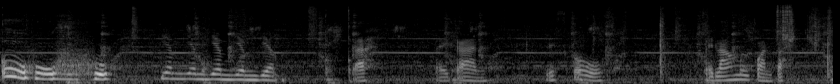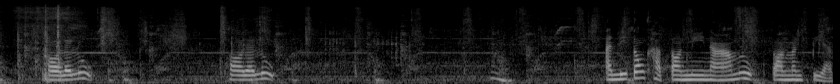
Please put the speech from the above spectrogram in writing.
โอ้โหเยี่ยมเยี่ยมเยี่ยมเยี่ยมเยี่ยมไปไปกัน let's go ไปล้างมือก่อนปะพอแล้วลูก พอแล้วลูก อันนี้ต้องขัดตอนมีน้ำลูก ตอนมันเปียก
